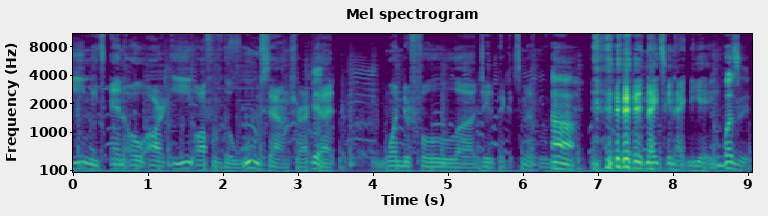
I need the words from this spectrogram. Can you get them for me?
E meets N O R E off of the Woo soundtrack, Yeah. that wonderful uh, Jada Pinkett Smith movie. Uh, 1998. was it?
